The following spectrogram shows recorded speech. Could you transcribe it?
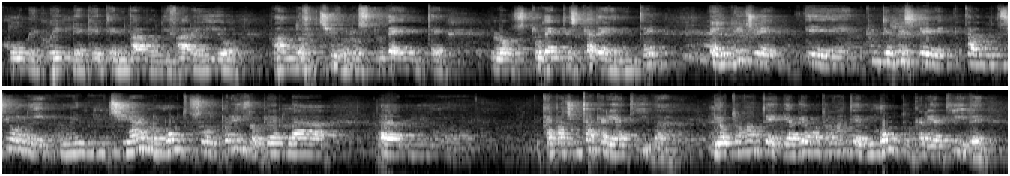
come quelle che tentavo di fare io quando facevo lo studente, lo studente scadente, e invece eh, tutte queste traduzioni ci hanno molto sorpreso per la eh, capacità creativa, le, trovate, le abbiamo trovate molto creative,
